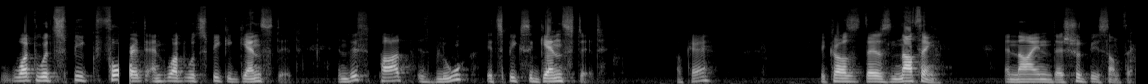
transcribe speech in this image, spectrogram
what would speak for it and what would speak against it? And this part is blue. It speaks against it. Okay? Because there's nothing. A 9, there should be something.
